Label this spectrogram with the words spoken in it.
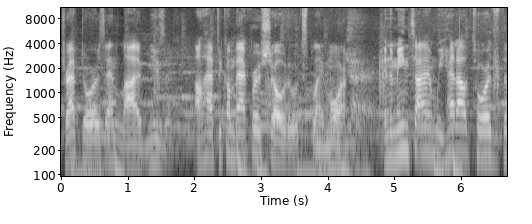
trapdoors, and live music. I'll have to come back for a show to explain more. In the meantime, we head out towards the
